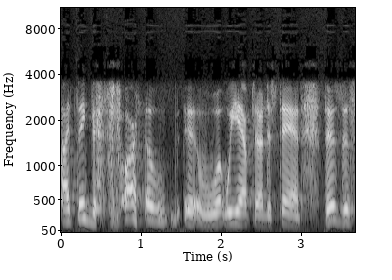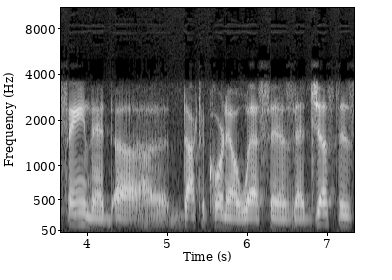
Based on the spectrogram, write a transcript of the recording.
I think that's part of uh, what we have to understand. There's this saying that uh, Dr. Cornel West says that justice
